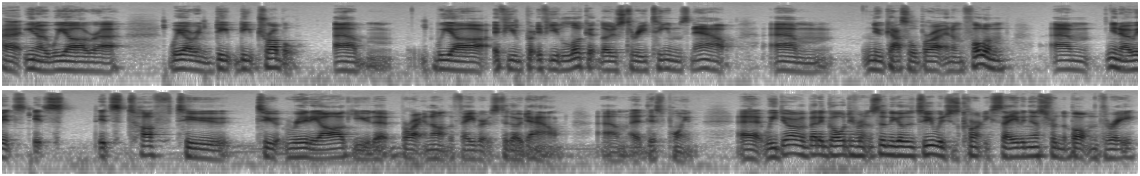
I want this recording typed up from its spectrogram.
uh, you know, we are uh, we are in deep deep trouble. Um, we are if you if you look at those three teams now. Um, Newcastle, Brighton, and Fulham, um, you know, it's it's it's tough to to really argue that Brighton aren't the favourites to go down um, at this point. Uh, we do have a better goal difference than the other two, which is currently saving us from the bottom three.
